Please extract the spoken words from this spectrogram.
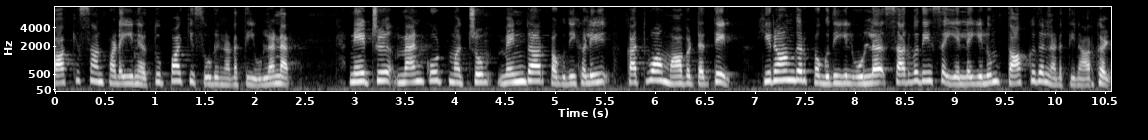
பாகிஸ்தான் படையினர் துப்பாக்கி சூடு நடத்தியுள்ளனர். நேற்று மேன்கோட் மற்றும் மென்டார் பகுதிகளில் கத்வா மாவட்டத்தில் ஹிராங்கர் பகுதியில் உள்ள சர்வதேச எல்லையிலும் தாக்குதல் நடத்தினார்கள்.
